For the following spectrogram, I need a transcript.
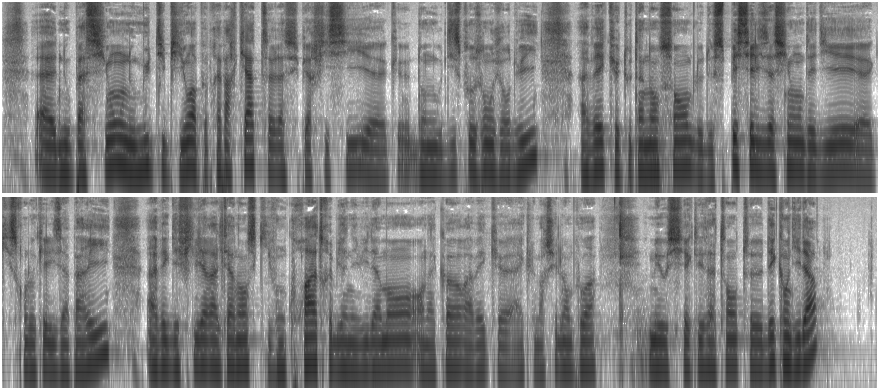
nous passions, nous multiplions à peu près par 4 la superficie dont nous disposons aujourd'hui, avec tout un ensemble de spécialisations dédiées qui seront localisées à Paris, avec des filières alternances qui vont croître, bien évidemment, en accord avec, avec le marché de l'emploi, mais aussi avec les attentes des candidats.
